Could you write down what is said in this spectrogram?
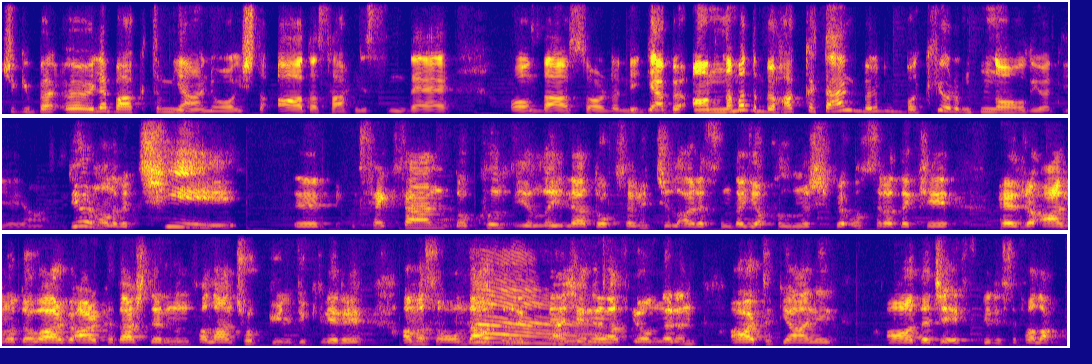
Çünkü ben öyle baktım yani o işte ağda sahnesinde. Ondan sonra ne- ya böyle anlamadım böyle hakikaten böyle bir bakıyorum ne oluyor diye yani. Diyorum ona böyle çiğ e, 89 yılıyla 93 yıl arasında yapılmış ve o sıradaki Pedro Almodovar ve arkadaşlarının falan çok güldükleri ama sonra ondan Ha. sonraki jenerasyonların artık yani ağdacı esprisi falan.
